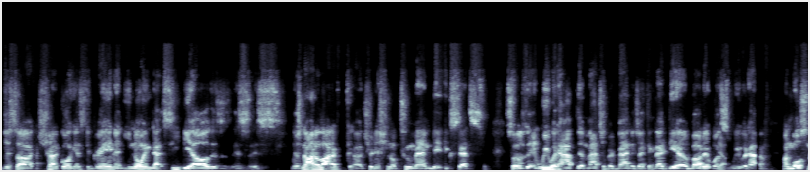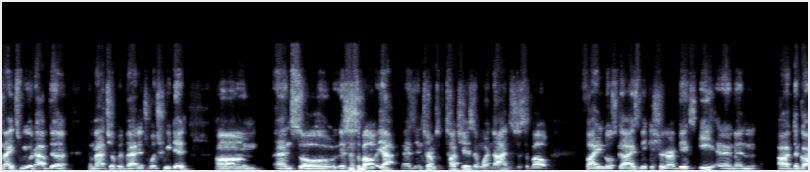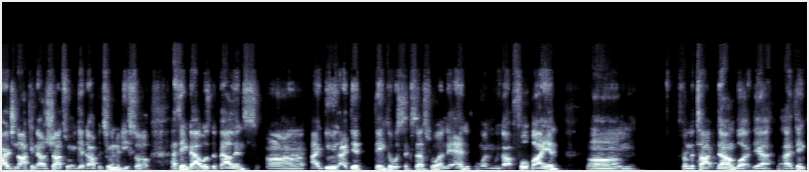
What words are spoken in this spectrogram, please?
just uh, trying to go against the grain, and you knowing that CBL is is, is there's not a lot of uh, traditional two man big sets. So we would have the matchup advantage. I think the idea about it was yeah. we would have on most nights we would have the the matchup advantage, which we did. Um, and so it's just about yeah, as in terms of touches and whatnot, it's just about fighting those guys, making sure our bigs eat, and then uh, the guards knocking down shots when we get the opportunity. So I think that was the balance. Uh, I do I did think it was successful in the end when we got full buy-in. Um, from the top down. But yeah, I think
